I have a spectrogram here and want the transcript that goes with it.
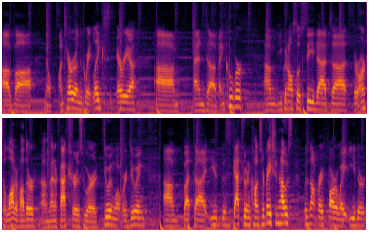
of uh, you know, Ontario and the Great Lakes area um, and Vancouver. Um, you can also see that uh, there aren't a lot of other manufacturers who are doing what we're doing. Um, but uh, you, the Saskatchewan Conservation House was not very far away either.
